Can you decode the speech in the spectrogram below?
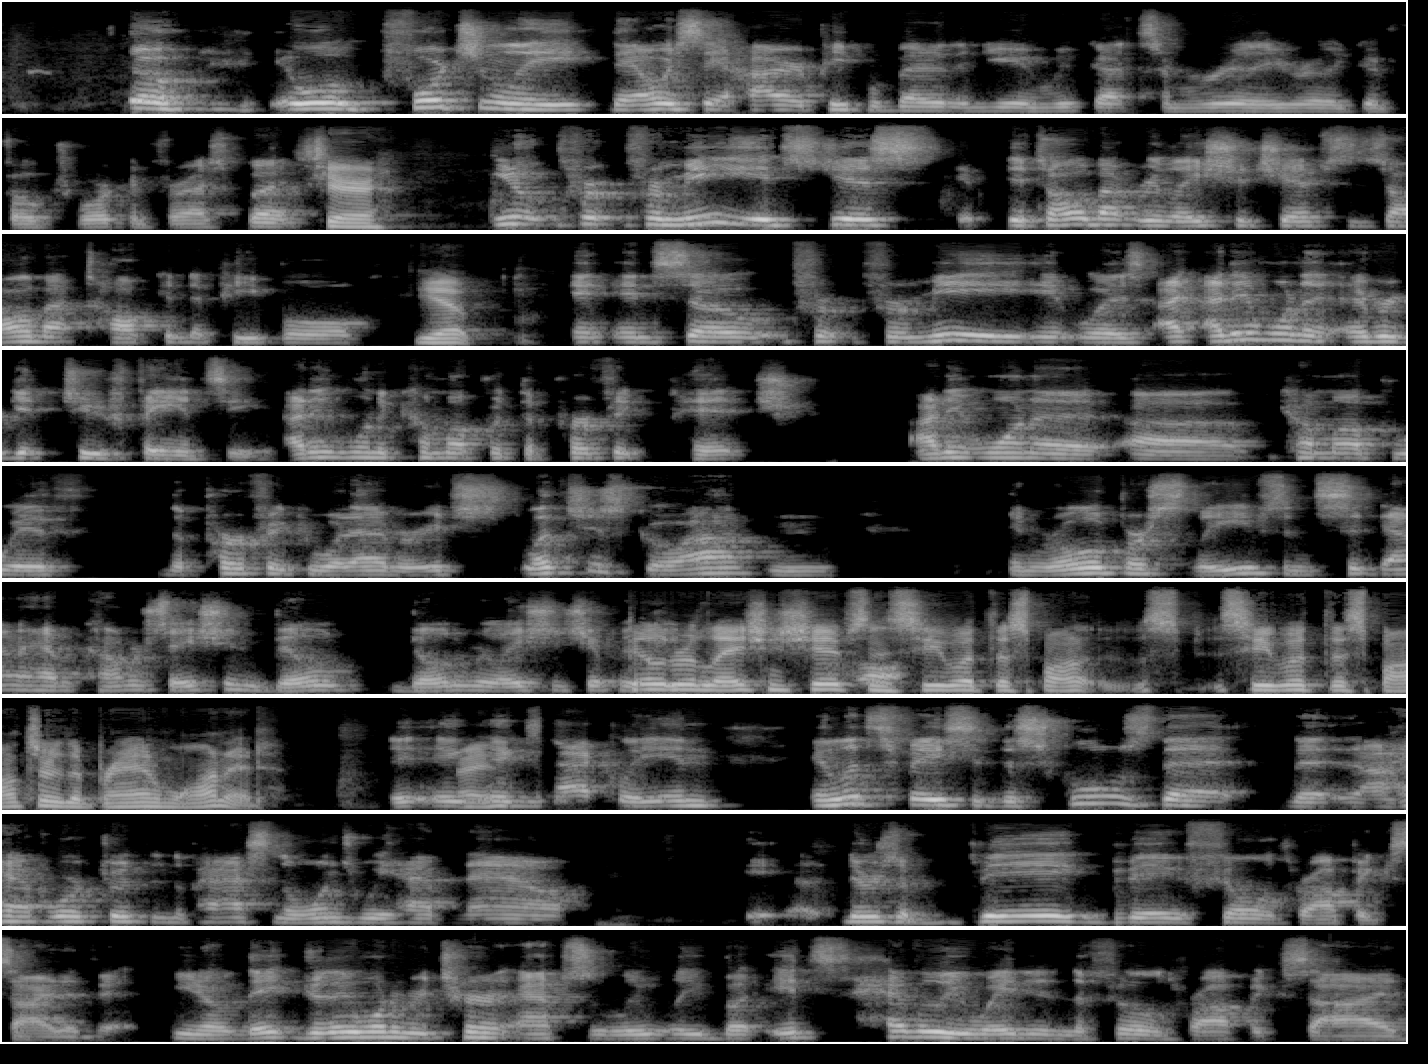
so well fortunately they always say hire people better than you and we've got some really really good folks working for us. But sure. you know for, for me it's just it's all about relationships. It's all about talking to people. Yep. And, and so for, for me it was I, I didn't want to ever get too fancy. I didn't want to come up with the perfect pitch. I didn't want to uh, come up with the perfect whatever. It's let's just go out and and roll up our sleeves and sit down and have a conversation, build build a relationship, build relationships, and see what the spon- see what the sponsor, the brand wanted. It, right? Exactly, and and let's face it, the schools that that I have worked with in the past and the ones we have now, there's a big, big philanthropic side of it. You know, they do they want to return? Absolutely, but it's heavily weighted in the philanthropic side.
